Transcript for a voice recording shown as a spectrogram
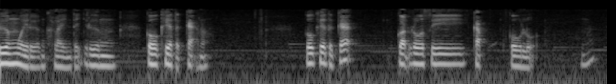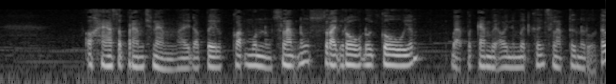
រឿងមួយរឿងខ្លីបន្តិចរឿងកោខេតកៈនោះកោខេតកៈគាត់រស់ស៊ីកាប់គោលក់អស់55ឆ្នាំហើយដល់ពេលគាត់មុននឹងស្លាប់នឹងស្រេចរោដូចគោអញ្ចឹង បាទប្រកម្មវាឲ្យនិមិត្តឃើញស្លាប់ទៅនរកទៅ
